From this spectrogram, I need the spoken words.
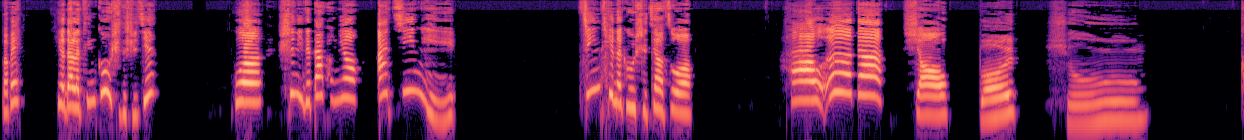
宝贝，又到了听故事的时间。我是你的大朋友阿基米。今天的故事叫做《好饿的小白熊》。故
